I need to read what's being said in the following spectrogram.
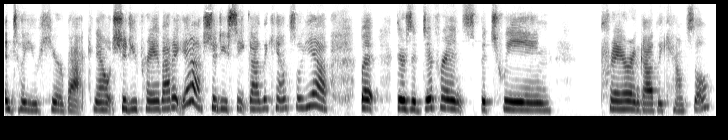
until you hear back. Now, should you pray about it? Yeah. Should you seek godly counsel? Yeah. But there's a difference between prayer and godly counsel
